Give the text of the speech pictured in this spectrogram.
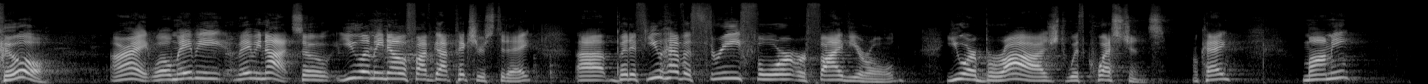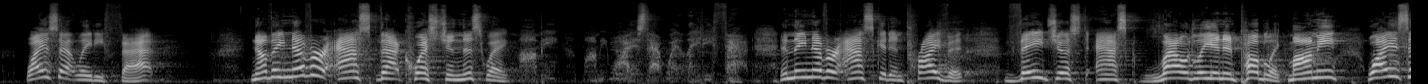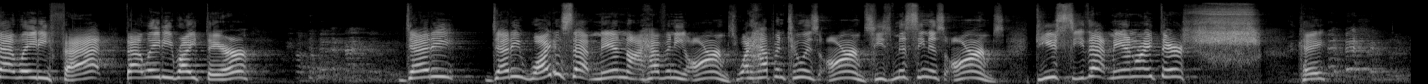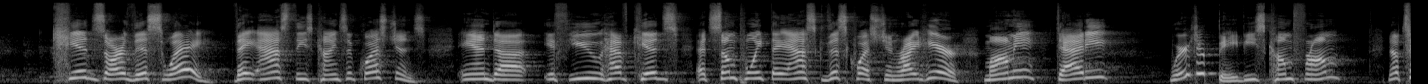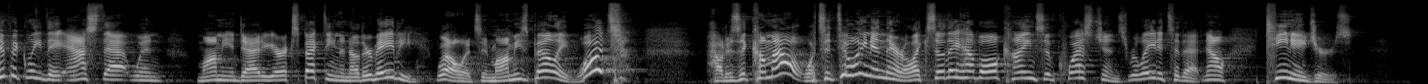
Cool. All right. Well, maybe maybe not. So you let me know if I've got pictures today. Uh, but if you have a three, four, or five year old, you are barraged with questions. Okay, mommy, why is that lady fat? Now they never ask that question this way, mommy, mommy, why is that lady fat? And they never ask it in private. They just ask loudly and in public, mommy, why is that lady fat? That lady right there. Daddy, Daddy, why does that man not have any arms? What happened to his arms? He's missing his arms. Do you see that man right there? Shh. Okay? Kids are this way. They ask these kinds of questions. And uh, if you have kids, at some point they ask this question right here Mommy, Daddy, where do babies come from? Now, typically they ask that when mommy and daddy are expecting another baby. Well, it's in mommy's belly. What? How does it come out? What's it doing in there? Like, so they have all kinds of questions related to that. Now, teenagers,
